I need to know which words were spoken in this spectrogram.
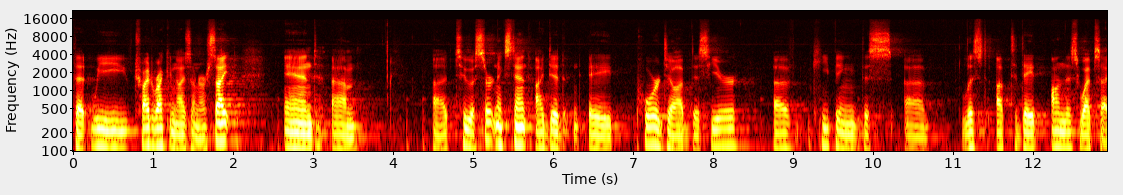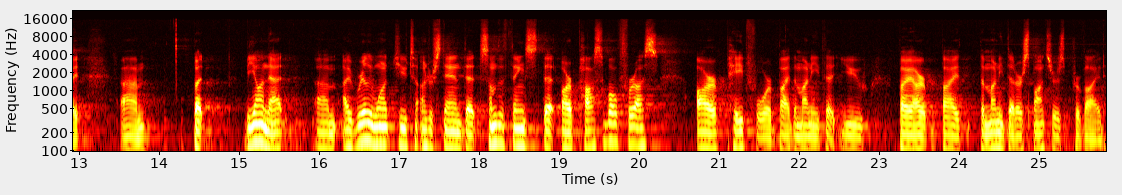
that we try to recognize on our site, and um, uh, to a certain extent, I did a poor job this year of keeping this uh, list up to date on this website. Um, but beyond that, um, I really want you to understand that some of the things that are possible for us are paid for by the money that you, by our, by the money that our sponsors provide,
